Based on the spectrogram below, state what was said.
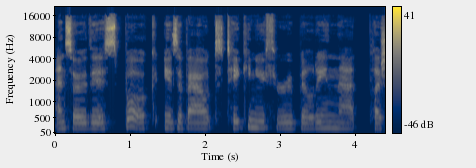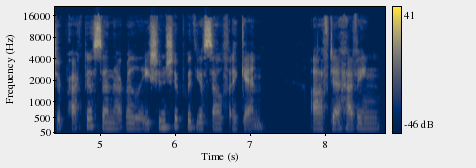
And so this book is about taking you through building that pleasure practice and that relationship with yourself again after having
